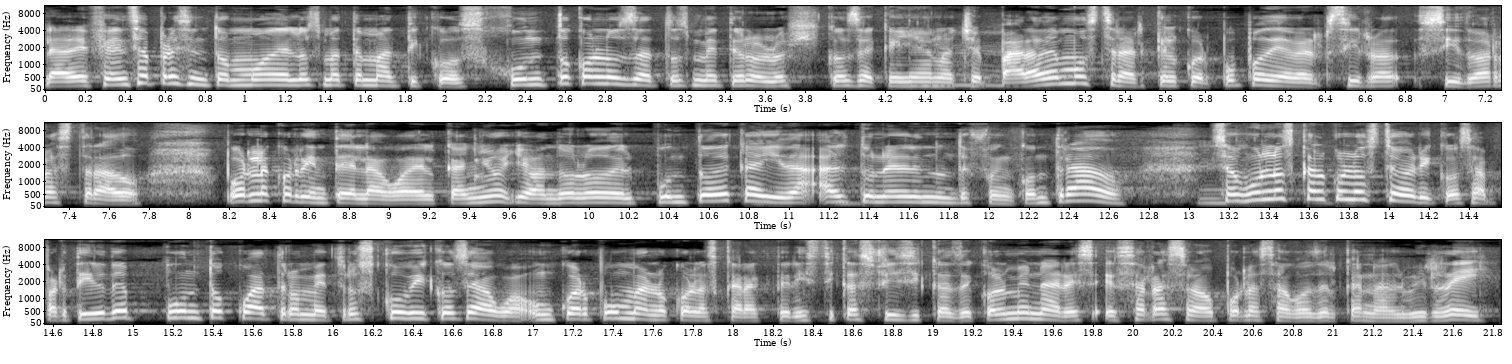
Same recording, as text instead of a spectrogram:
La defensa presentó modelos matemáticos junto con los datos meteorológicos de aquella noche para demostrar que el cuerpo podía haber sido sido arrastrado por la corriente del agua del caño, llevándolo del punto de caída al túnel en donde fue encontrado. Según los cálculos teóricos, a partir de 0.4 metros cúbicos de agua, un cuerpo humano con las características físicas de Colmenares es arrastrado por las aguas del canal Virrey.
